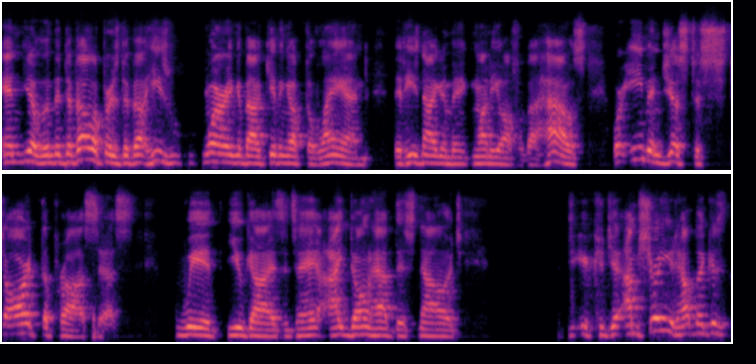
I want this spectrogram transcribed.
And you know when the developers develop he's worrying about giving up the land that he's not going to make money off of a house or even just to start the process with you guys and say hey i don't have this knowledge could you i'm sure you'd help because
